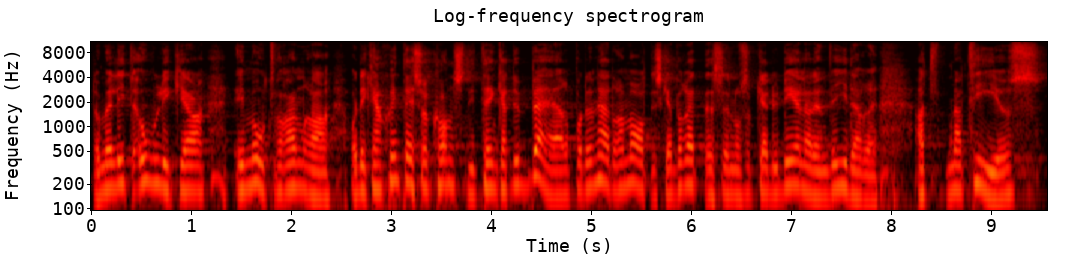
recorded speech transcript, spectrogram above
De är lite olika emot varandra och det kanske inte är så konstigt. Tänk att du bär på den här dramatiska berättelsen och så ska du dela den vidare. Att Matteus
